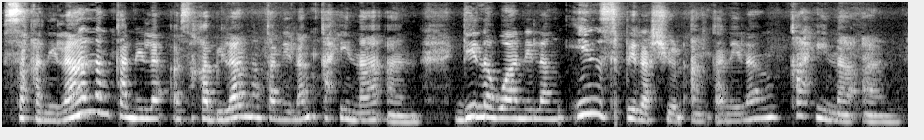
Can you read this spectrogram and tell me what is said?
sa kanila ng kanila ah, sa kabila ng kanilang kahinaan, ginawa nilang inspirasyon ang kanilang kahinaan.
